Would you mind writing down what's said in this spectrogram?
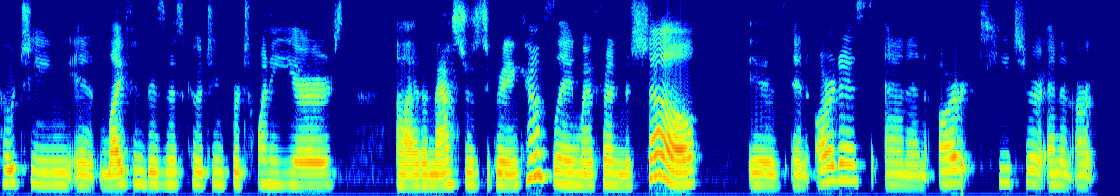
coaching in life and business coaching for 20 years. Uh, I have a master's degree in counseling. My friend Michelle is an artist and an art teacher and an art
